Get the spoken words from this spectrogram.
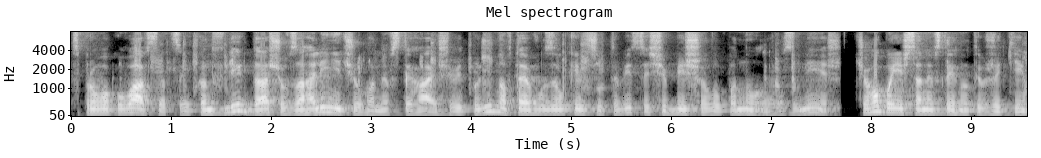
спровокувався цей конфлікт, да, що взагалі нічого не встигаєш. І відповідно в тебе вузелки в щитовідці ще більше лупанули, розумієш? Чого боїшся не встигнути в житті?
